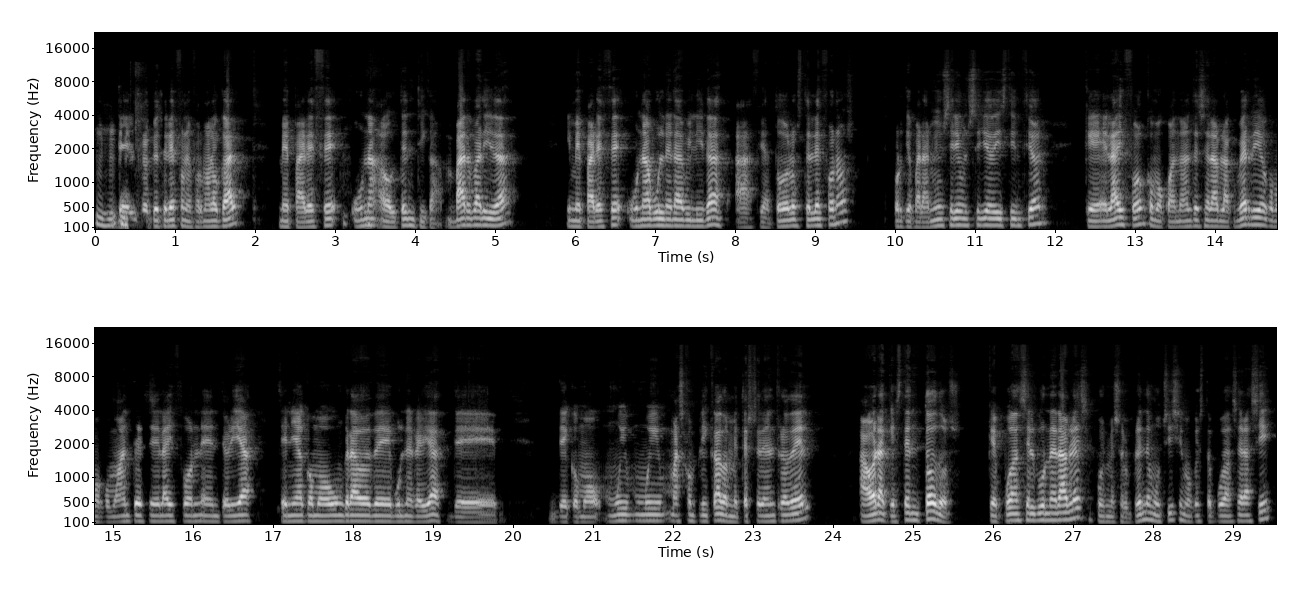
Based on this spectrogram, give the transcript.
del propio teléfono en forma local, me parece una auténtica barbaridad y me parece una vulnerabilidad hacia todos los teléfonos, porque para mí sería un sello de distinción que el iPhone, como cuando antes era BlackBerry o como, como antes el iPhone en teoría tenía como un grado de vulnerabilidad de, de como muy, muy más complicado meterse dentro de él, ahora que estén todos que puedan ser vulnerables, pues me sorprende muchísimo que esto pueda ser así.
